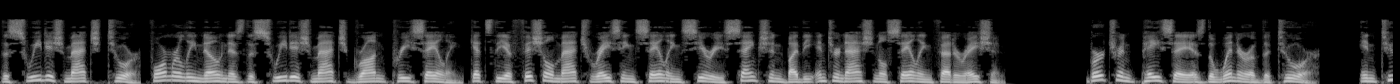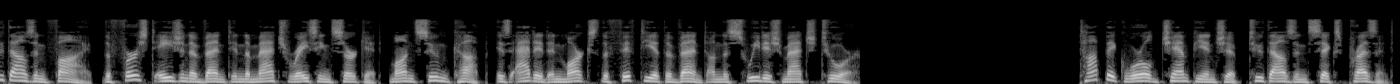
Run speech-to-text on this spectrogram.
the Swedish Match Tour formerly known as the Swedish Match Grand Prix Sailing gets the official match racing sailing series sanctioned by the International Sailing Federation. Bertrand Pacé is the winner of the tour. In 2005, the first Asian event in the match racing circuit, Monsoon Cup, is added and marks the 50th event on the Swedish Match Tour. Topic World Championship 2006 present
